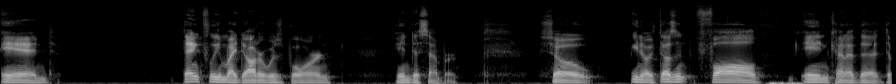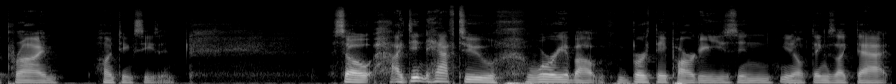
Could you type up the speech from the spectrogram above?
and thankfully my daughter was born in December. So, you know, it doesn't fall in kind of the the prime hunting season. So I didn't have to worry about birthday parties and you know things like that.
